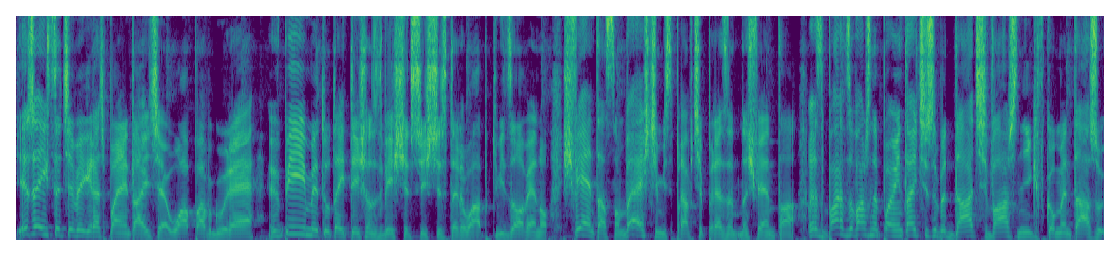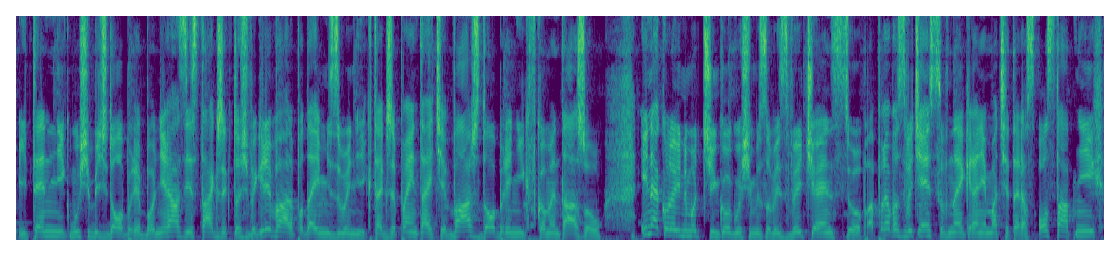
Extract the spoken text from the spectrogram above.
Jeżeli chcecie wygrać, pamiętajcie, łapa w górę. Wbijmy tutaj 1234 łapki, widzowie. No, święta są, weźcie mi, sprawdźcie prezent na święta. To jest bardzo ważne, pamiętajcie, żeby dać wasz nick w komentarzu. I ten nick musi być dobry, bo nieraz jest tak, że ktoś wygrywa, ale podaje mi zły nick. Także pamiętajcie, wasz dobry nick w komentarzu. I na kolejnym odcinku ogłosimy sobie zwycięzców. A propos zwycięzców na ekranie macie teraz ostatnich.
